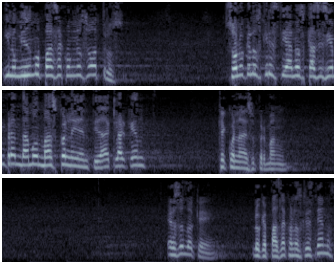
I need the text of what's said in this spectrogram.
Y lo mismo pasa con nosotros. Solo que los cristianos casi siempre andamos más con la identidad de Clark Kent que con la de Superman. Eso es lo que, lo que pasa con los cristianos.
